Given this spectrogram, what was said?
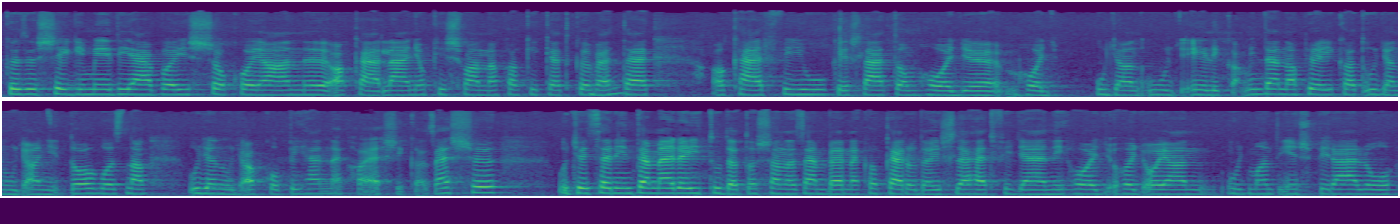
közösségi médiában is sok olyan, akár lányok is vannak, akiket követek, akár fiúk, és látom, hogy, hogy ugyanúgy élik a mindennapjaikat, ugyanúgy annyit dolgoznak, ugyanúgy akkor pihennek, ha esik az eső. Úgyhogy szerintem erre így tudatosan az embernek akár oda is lehet figyelni, hogy, hogy olyan úgymond inspiráló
